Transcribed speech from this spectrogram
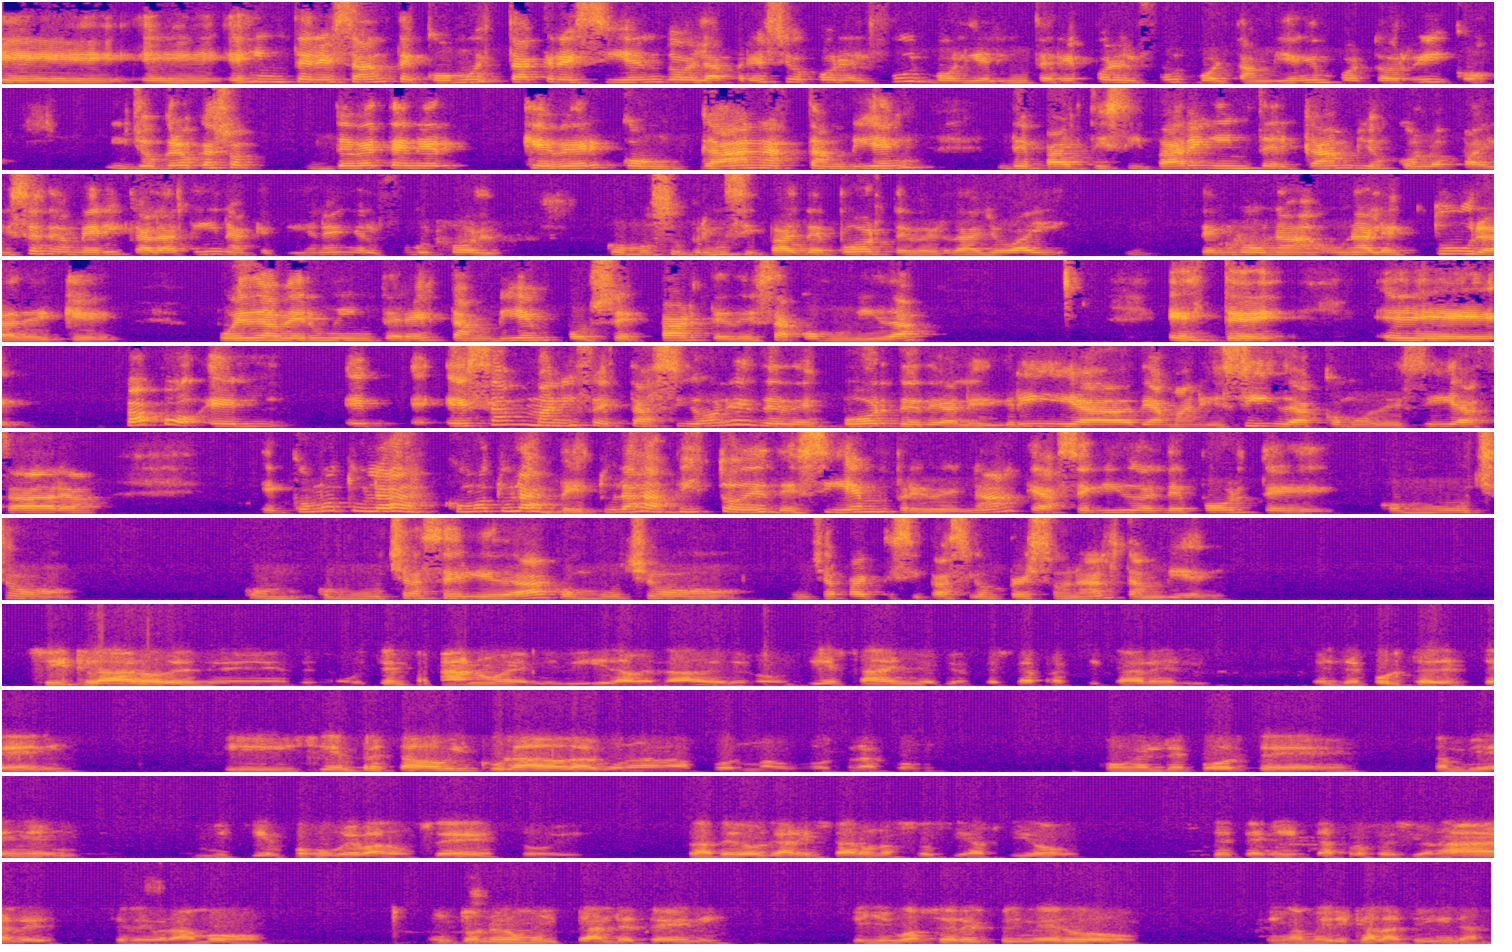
que eh, es interesante cómo está creciendo el aprecio por el fútbol y el interés por el fútbol también en Puerto Rico. Y yo creo que eso debe tener que ver con ganas también de participar en intercambios con los países de América Latina que tienen el fútbol como su principal deporte, ¿verdad? Yo ahí tengo una, una lectura de que puede haber un interés también por ser parte de esa comunidad. Este, eh, Papo, el, eh, esas manifestaciones de desborde, de alegría, de amanecidas, como decía Sara, eh, ¿cómo, tú las, ¿cómo tú las ves? Tú las has visto desde siempre, ¿verdad? Que has seguido el deporte con mucho, con, mucha seriedad, con mucho, mucha participación personal también. Sí, claro, desde, desde, muy temprano en mi vida, ¿verdad? Desde los 10 años yo empecé a practicar el, el deporte del tenis y siempre he estado vinculado de alguna forma u otra con, con el deporte. También en, mi tiempo jugué baloncesto y traté de organizar una asociación de tenistas profesionales. Celebramos un torneo mundial de tenis que llegó a ser el primero en América Latina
